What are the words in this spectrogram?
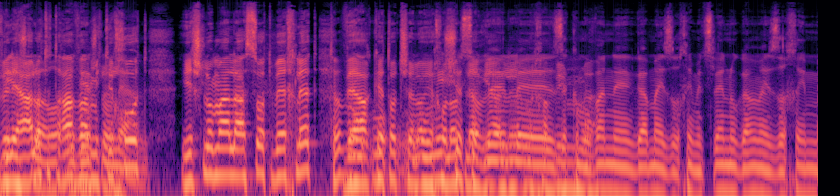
ולהעלות את רב המתיחות, יש לו מה לעשות בהחלט, טוב, והרקטות שלו יכולות להגיע למרחבים. זה כמובן גם האזרחים אצלנו, גם האזרחים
